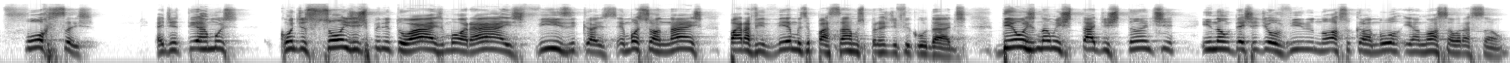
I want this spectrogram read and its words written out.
forças, é de termos condições espirituais, morais, físicas, emocionais para vivermos e passarmos pelas dificuldades. Deus não está distante e não deixa de ouvir o nosso clamor e a nossa oração.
